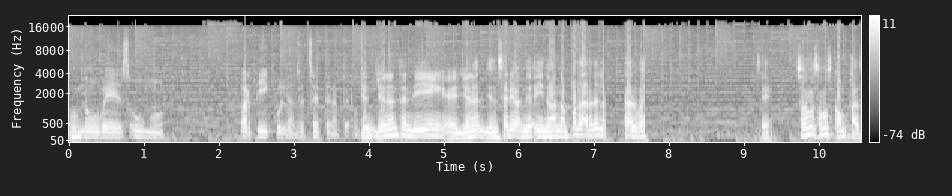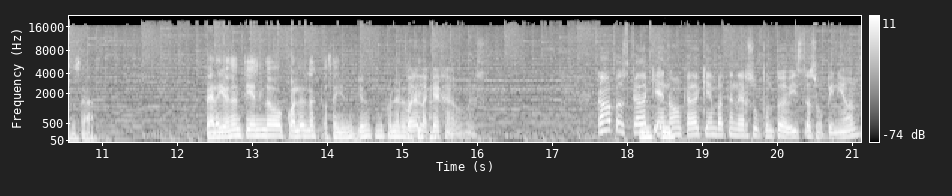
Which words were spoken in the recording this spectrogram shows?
Nubes, humo, partículas, etcétera. Pero yo, no entendí, eh, yo, en serio, y no, no por darle la al buen. Sí. Somos, somos compas, o sea. Pero yo no entiendo cuál es la, o sea, yo, no entiendo cuál era ¿Cuál es la queja? Pues? No, pues cada quien, ¿no? Cada quien va a tener su punto de vista, su opinión.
